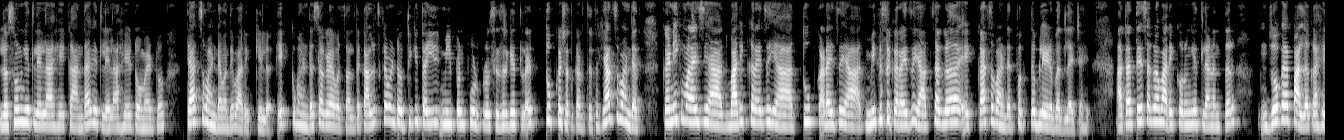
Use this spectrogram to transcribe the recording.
लसूण घेतलेला आहे. कांदा घेतलेला आहे. टोमॅटो. त्याच भांड्यामध्ये बारीक केलं. एक भांडं सगळ्यावर चालतं. कालच काय म्हणत होती की ताई मी पण फूड प्रोसेसर घेतलाय. तूप कशात काढते? तर ह्याच भांड्यात. कणिक मळायचं ह्यात. बारीक करायचं ह्यात. तूप काढायचं ह्यात. मिक्स करायचं ह्यात. सगळं एकाच भांड्यात फक्त ब्लेड बदलायचे आहेत. आता ते सगळं बारीक करून घेतल्यानंतर जो काय पालक आहे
